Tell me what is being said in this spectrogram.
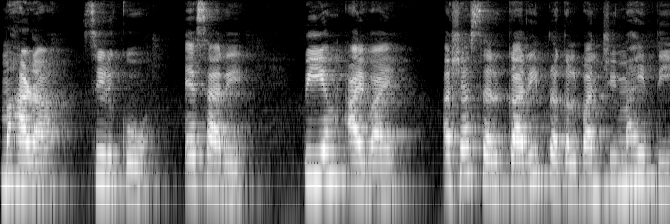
MHADA CIDCO S R A P M I Y अशा सरकारी प्रकल्पांची माहिती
